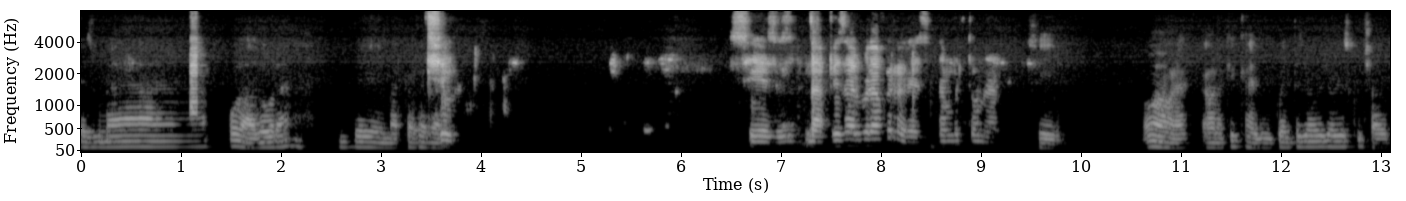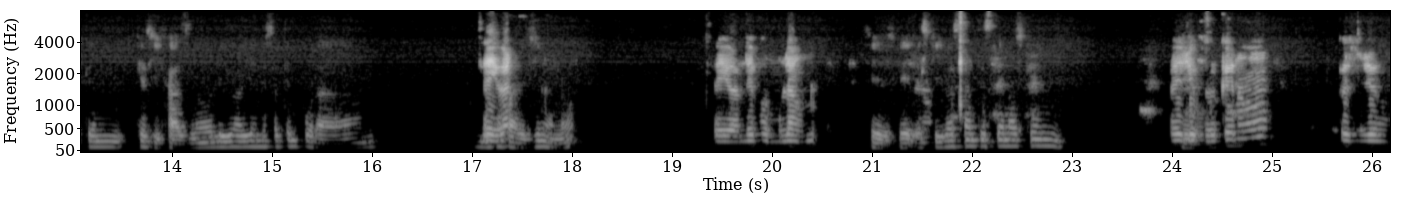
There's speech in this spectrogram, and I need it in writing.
es una podadora de marca Ferrari. Sí. Sí, eso es, da pesar ver a Ferrari tan vueltonada. Sí. Oh, ahora, ahora que caigo en cuenta, yo, yo había escuchado que, que si Haas no le iba bien esta temporada, se iban, ¿no? Se iban de Fórmula 1. Sí, es que, es que hay bastantes temas que... Pues yo creo que no, pues yo,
